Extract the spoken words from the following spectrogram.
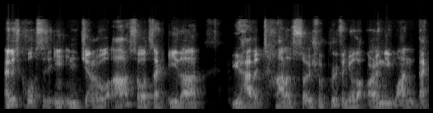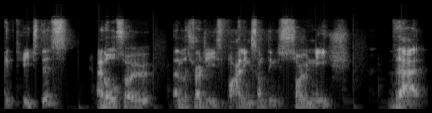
and these courses in, in general are. So it's like either you have a ton of social proof and you're the only one that can teach this. And also, and the strategy is finding something so niche that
